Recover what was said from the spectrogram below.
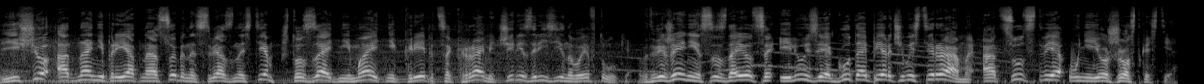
Еще одна неприятная особенность связана с тем, что задний маятник крепится к раме через резиновые втулки. В движении создается иллюзия гутоперчивости рамы, отсутствие у нее жесткости.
